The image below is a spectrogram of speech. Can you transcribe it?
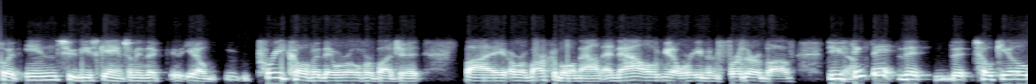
put into these games. I mean, the you know pre-COVID they were over budget by a remarkable amount, and now you know we're even further above. Do you yeah. think that that that Tokyo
